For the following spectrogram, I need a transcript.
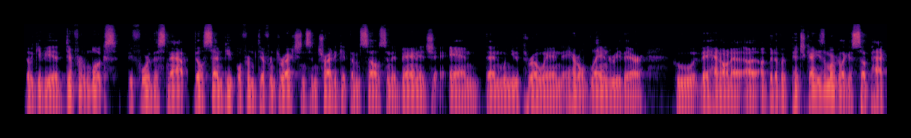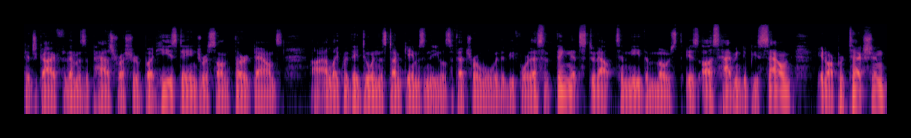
They'll give you a different looks before the snap. They'll send people from different directions and try to get themselves an advantage. And then when you throw in Harold Landry there, who they had on a, a bit of a pitch count. He's more like a sub package guy for them as a pass rusher, but he's dangerous on third downs. Uh, I like what they do in the stunt games, and the Eagles have had trouble with it before. That's the thing that stood out to me the most is us having to be sound in our protection,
